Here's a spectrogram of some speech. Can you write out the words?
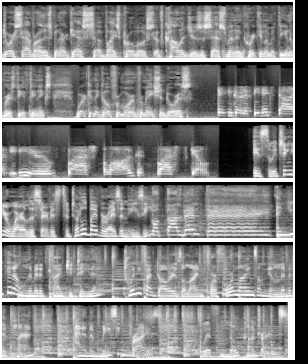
Doris Savron has been our guest, vice provost of colleges assessment and curriculum at the University of Phoenix. Where can they go for more information, Doris? They can go to phoenix.edu slash blog slash skills. Is switching your wireless service to Total by Verizon easy? Totalmente. And you get unlimited 5G data, $25 a line for four lines on the unlimited plan at an amazing price with no contracts.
